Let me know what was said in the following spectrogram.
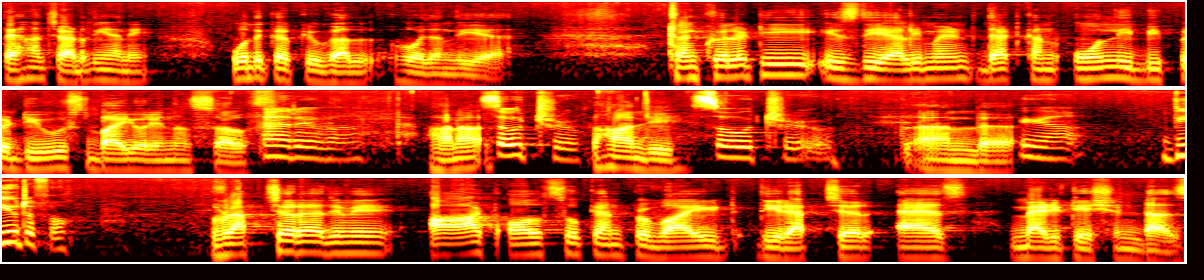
ਤਹਾਂ ਚੜਦੀਆਂ ਨੇ ਉਹਦੇ ਕਰਕੇ ਉਹ ਗੱਲ ਹੋ ਜਾਂਦੀ ਹੈ। Tranquility is the element that can only be produced by your inner self ਅਰੇ ਵਾਹ। ਹਨਾ? So true. ਹਾਂਜੀ। So true and yeah beautiful rapture ਹੈ ਜਿਵੇਂ art also can provide the rapture as meditation does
